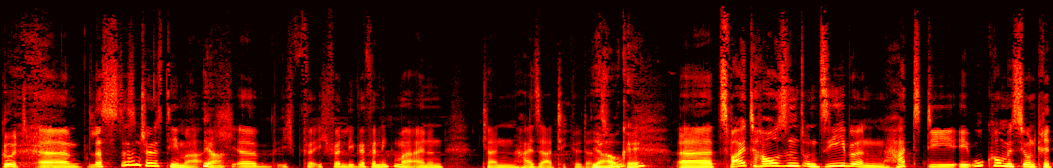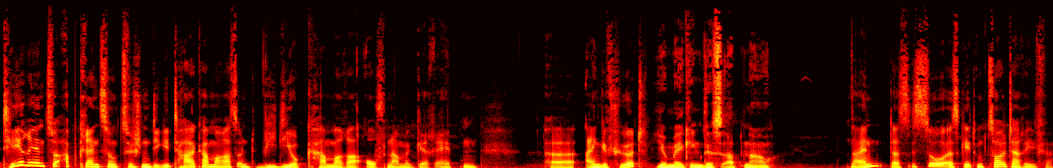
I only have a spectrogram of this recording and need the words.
Gut, ähm, das, das ist ein schönes Thema. Ja. Ich, äh, ich, ich, verli- wir verlinken mal einen kleinen Heise-Artikel dazu. Ja, okay. Äh, 2007 hat die EU-Kommission Kriterien zur Abgrenzung zwischen Digitalkameras und Videokameraaufnahmegeräten äh, eingeführt. You're making this up now. Nein, das ist so, es geht um Zolltarife.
